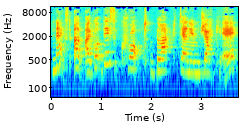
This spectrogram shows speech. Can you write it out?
next up, I got this cropped black denim jacket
